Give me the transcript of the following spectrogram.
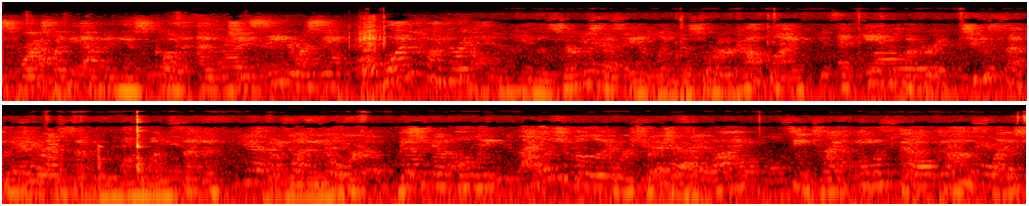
DraftKings Sportsbook app and code MGC to receive 100 and Human Services Gambling Disorder Helpline at 800-270-7117. 21 and over. Michigan only. Eligibility restrictions apply. See DraftKings.com slash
